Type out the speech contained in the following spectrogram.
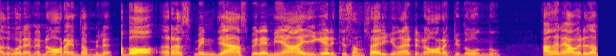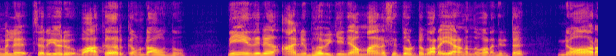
അതുപോലെ തന്നെ നോറയും തമ്മിൽ. അപ്പോൾ റസ്മിൻ ജാസ്മിനെ ന്യായീകരിച്ച് സംസാരിക്കുന്നതായിട്ട് നോറയ്ക്ക് തോന്നുന്നു. അങ്ങനെ അവർ തമ്മിൽ ചെറിയൊരു വാക്ക് തർക്കം ഉണ്ടാവുന്നു. നീ ഇതിന് അനുഭവിക്കും ഞാൻ മനസ്സിൽ തൊട്ട് പറയുകയാണെന്ന് പറഞ്ഞിട്ട് നോറ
